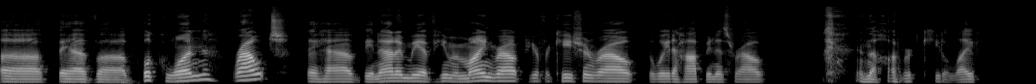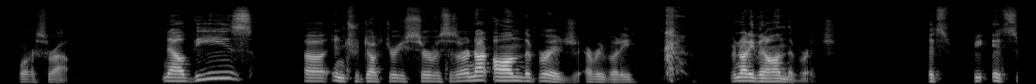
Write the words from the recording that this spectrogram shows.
Uh, they have uh, book one route. They have the anatomy of human mind route, purification route, the way to happiness route, and the Hubbard key to life course route. Now, these uh, introductory services are not on the bridge. Everybody, they're not even on the bridge. It's it's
